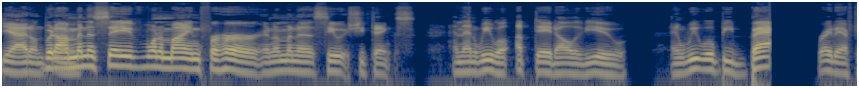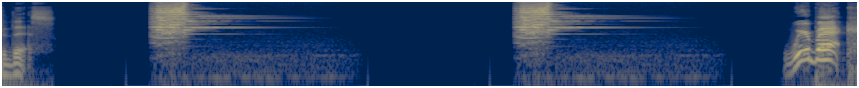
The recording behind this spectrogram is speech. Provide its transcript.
Yeah, I don't. but I'm going to save one of mine for her and I'm going to see what she thinks. And then we will update all of you. And we will be back right after this. We're back,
